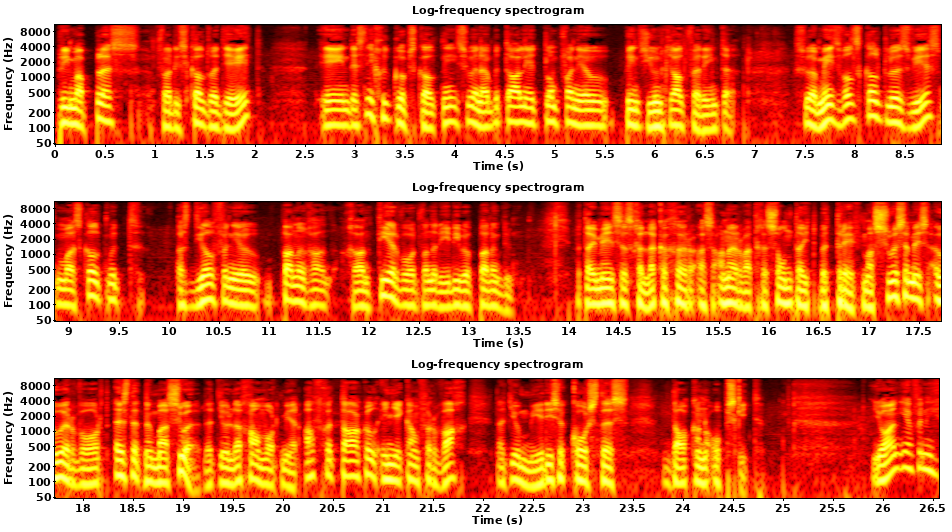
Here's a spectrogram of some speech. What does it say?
prima plus vir die skuld wat jy het. En dis nie goedkoop skuld nie. So nou betaal jy 'n klomp van jou pensioengeld vir rente. So 'n mens wil skuldloos wees, maar skuld moet as deel van jou beplanning gehanteer word wanneer jy hierdie beplanning doen. Party mense is gelukkiger as ander wat gesondheid betref, maar soos 'n mens ouer word, is dit nou maar so dat jou liggaam word meer afgetakel en jy kan verwag dat jou mediese kostes dalk kan opskiet. Johan, een van die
